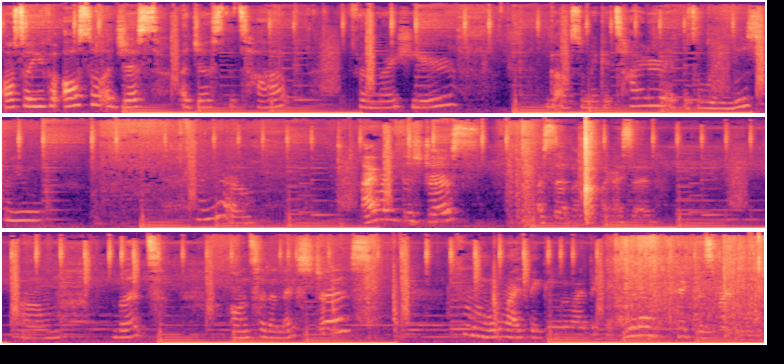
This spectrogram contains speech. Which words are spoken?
Also, you can also adjust adjust the top from right here. You can also make it tighter if it's a little loose for you. And yeah, I rate this dress a seven, like I said. Um, but on to the next dress. Hmm, what am I thinking? What am I thinking? I'm gonna pick this red one.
